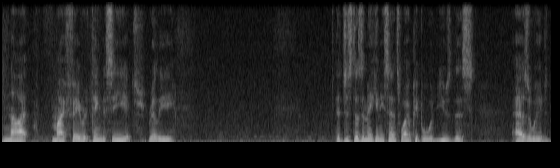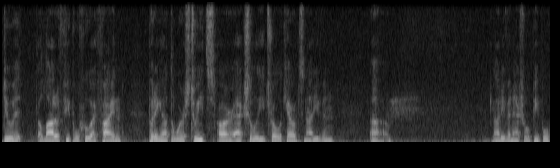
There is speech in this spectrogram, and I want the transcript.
not my favorite thing to see. It's really. It just doesn't make any sense why people would use this as a way to do it. A lot of people who I find putting out the worst tweets are actually troll accounts, not even. Um, not even actual people.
